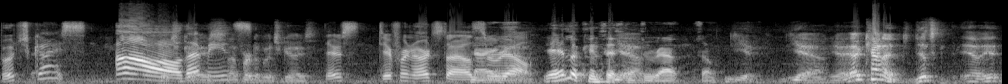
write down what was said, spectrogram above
Butch Guice. Oh, Butch that Guice. means I've heard of Butch Guice. There's different art styles nice. throughout. Yeah, it looked consistent yeah. throughout. So yeah, yeah, yeah. It kind of this it,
